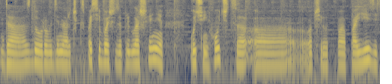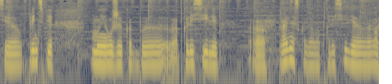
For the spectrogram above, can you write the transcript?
Да, здорово, Динарочка. Спасибо большое за приглашение. Очень хочется а, вообще вот по- поездить. Э, В принципе, мы уже как бы обколесили, правильно я сказала, обколесили? а,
